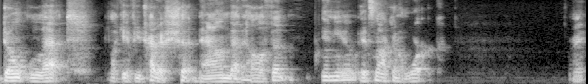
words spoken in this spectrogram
don't let like if you try to shut down that elephant in you, it's not going to work. Right?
